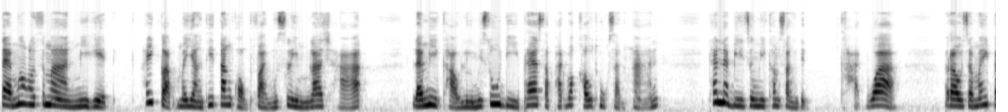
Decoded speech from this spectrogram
แต่เมื่ออุสมานมีเหตุให้กลับมายังที่ตั้งของฝ่ายมุสลิมล่าช้า และมีข่าวลือไม่สู้ดีแพร่สะพัดว่าเขาถูกสังหาร ท่านนาบีจึงมีคำสั่งเด็ดขาดว่า เราจะไม่ไป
